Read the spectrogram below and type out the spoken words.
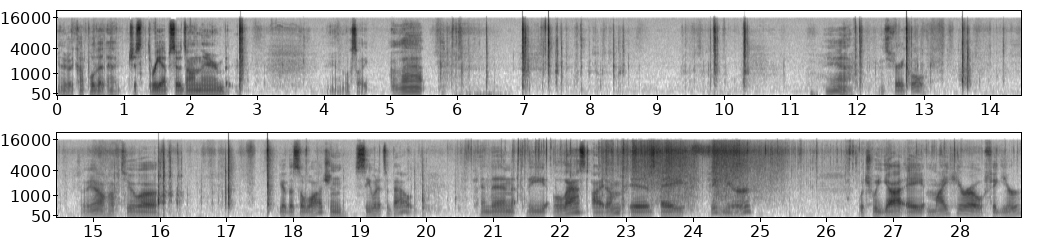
there's a couple that had just 3 episodes on there, but yeah, it looks like that. Yeah, that's very cool. So yeah, I'll have to uh, give this a watch and see what it's about. And then the last item is a figure, which we got a My Hero figure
